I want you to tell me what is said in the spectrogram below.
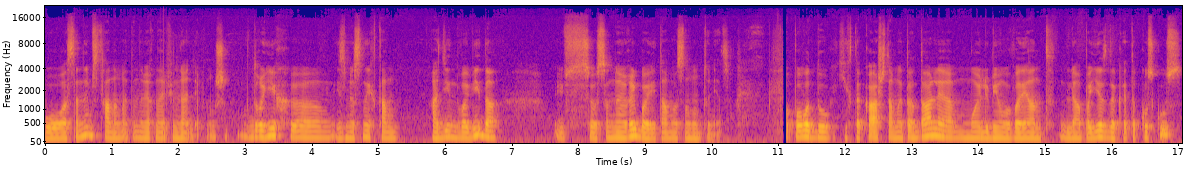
по остальным странам это, наверное, Финляндия, потому что в других э, из мясных там один-два вида, и все остальное рыба, и там в основном тунец. По поводу каких-то каш там и так далее, мой любимый вариант для поездок это кускус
